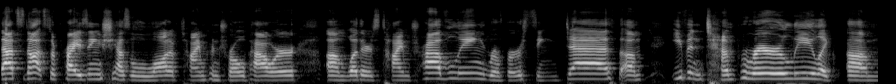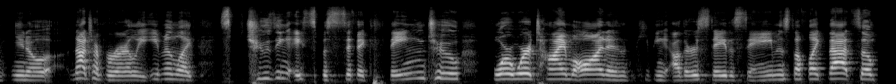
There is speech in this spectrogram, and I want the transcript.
that's not surprising. She has a lot of time control power, um, whether it's time traveling, reversing death, um, even temporarily, like, um, you know, not temporarily, even like choosing a specific thing to forward time on and keeping others stay the same and stuff like that. So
